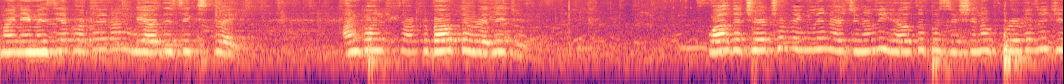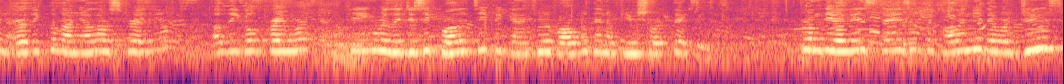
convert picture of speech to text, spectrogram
My name is Diego Herrera we are the sixth grade. I'm going to talk about the religion. While the Church of England originally held the position of privilege in early colonial Australia, a legal framework guaranteeing religious equality began to evolve within a few short decades. From the earliest days of the colony, there were Jews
